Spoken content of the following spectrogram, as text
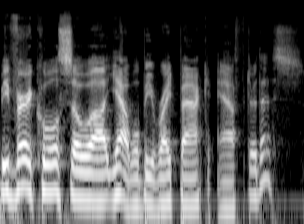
Be very cool. So, uh, yeah, we'll be right back after this.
